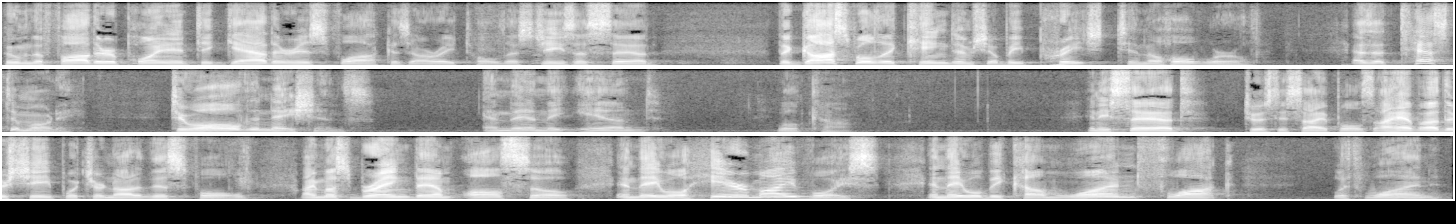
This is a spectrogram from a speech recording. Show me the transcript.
whom the Father appointed to gather his flock, has already told us. Jesus said, The gospel of the kingdom shall be preached in the whole world as a testimony to all the nations, and then the end will come. And he said to his disciples, I have other sheep which are not of this fold. I must bring them also, and they will hear my voice, and they will become one flock with one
